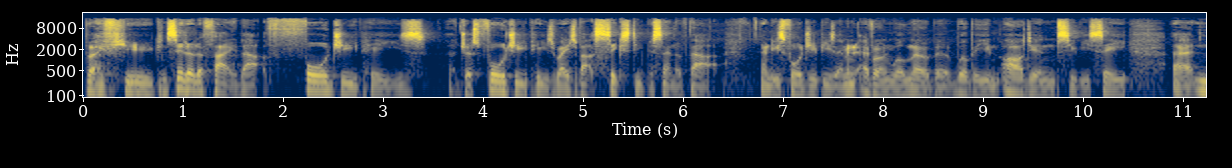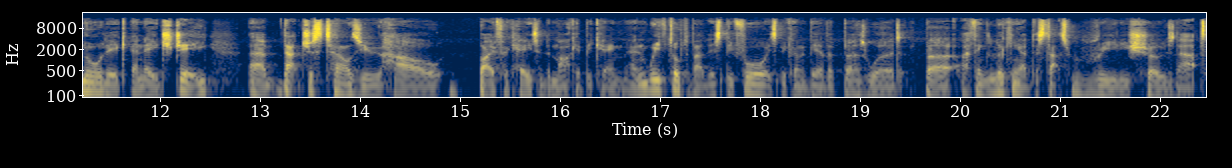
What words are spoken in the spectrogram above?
But if you consider the fact that four GPs, uh, just four GPs, raised about 60% of that, and these four GPs, I mean, everyone will know, but will be Ardian, CVC, uh, Nordic, and HG. Um, that just tells you how bifurcated the market became. And we've talked about this before, it's become a bit of a buzzword, but I think looking at the stats really shows that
